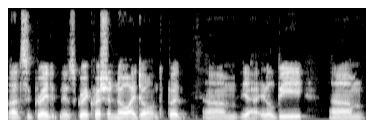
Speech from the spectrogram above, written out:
that's a great. It's a great question. No, I don't. But um, yeah, it'll be um,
